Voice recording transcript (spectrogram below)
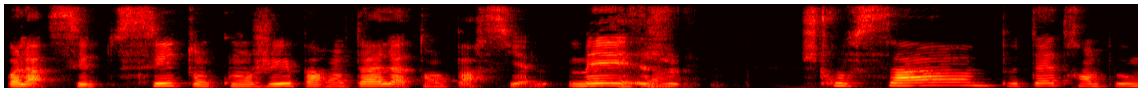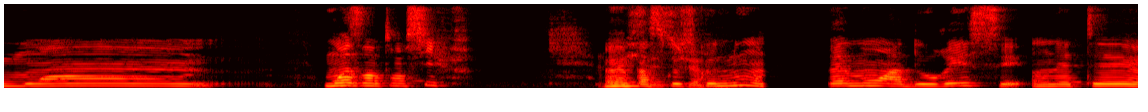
voilà, c'est ton congé parental à temps partiel. Mais je, trouve ça peut-être un peu moins moins intensif euh, parce que ce que nous on a vraiment adoré, c'est on était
